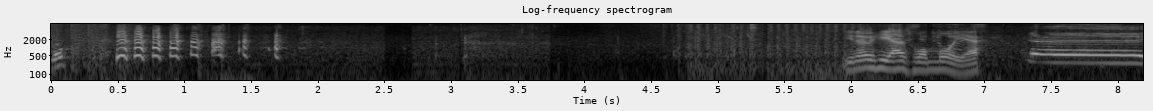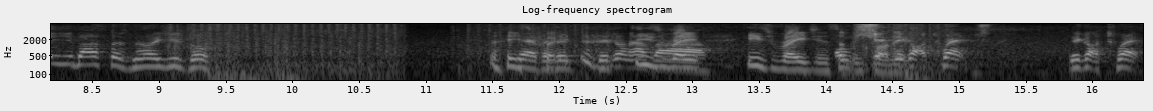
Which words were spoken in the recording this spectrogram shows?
Nope. You know he has one more, yeah? Yay, you bastards. No, you go. He's Yeah, but they- they don't have, he's, uh, he's raging Oh something shit, they got a twitch. They got a twitch.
